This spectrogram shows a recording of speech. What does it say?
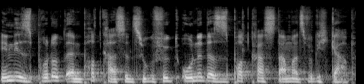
in dieses Produkt einen Podcast hinzugefügt, ohne dass es Podcasts damals wirklich gab.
